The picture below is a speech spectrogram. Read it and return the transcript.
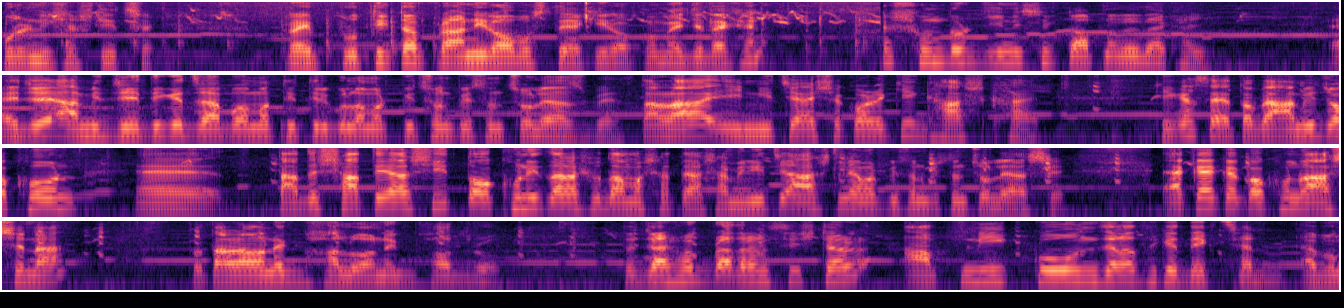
করে নিঃশ্বাস নিচ্ছে। প্রায় প্রতিটা প্রাণীর অবস্থা একই রকম। এই যে দেখেন। সুন্দর জিনিস একটু আপনাদের দেখাই। এই যে আমি যেদিকে যাব আমার তিতিরগুলো আমার পিছন পিছন চলে আসবে। তারা এই নিচে এসে করে কি? ঘাস খায়। ঠিক আছে? তবে আমি যখন তাদের সাথে আসি তখনই তারা শুধু আমার সাথে আসে। আমি নিচে আসলে আমার পিছন পিছন চলে আসে। একা একা কখনো আসে না। তো তারা অনেক ভালো অনেক ভদ্র। তো যাই হোক ব্রাদার অ্যান্ড সিস্টার আপনি কোন জেলা থেকে দেখছেন? এবং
